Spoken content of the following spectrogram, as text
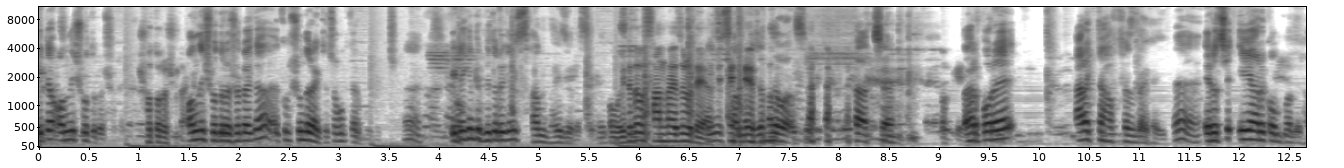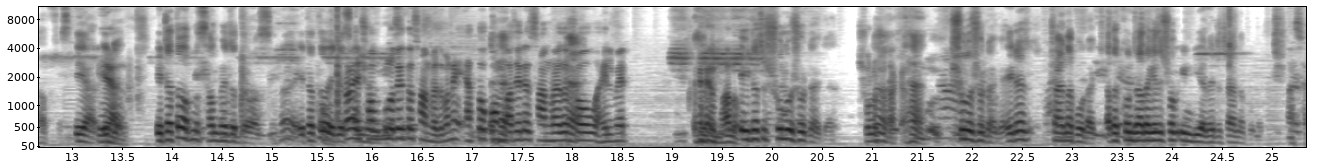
এটা অনলি সতেরোশো টাকা। সতেরোশো টাকা। অনলি সতেরোশো টাকা খুব সুন্দর একটা চমৎকার প্রোডাক্ট হ্যাঁ এটা কিন্তু ভিতরে কিন্তু সান ভাইজার আছে। ও এটা তো সানভাইজারও দেয়া আছে। সান দেওয়া আছে। আচ্ছা। তারপরে আরেকটা হাফ ফেস দেখাই হ্যাঁ? এটা হচ্ছে এআর কোম্পানির হাফ ফেস এআর এটা তো আপনার সানভাইজার দেওয়া আছে হ্যাঁ? এটা তো এই যে প্রায় সবগুলোতেই তো সানভাইজার মানে এত কম হ্যাঁ, বাজেটে সানভাইজার হ্যাঁ। সহ হেলমেট ভালো। এটা হচ্ছে ষোলোশো টাকা। ষোলোশো হ্যাঁ, টাকা। হ্যাঁ ষোলোশো টাকা। এটা চায়না প্রোডাক্ট এতক্ষণ যা দেখেছি সব ইন্ডিয়ান এটা চায়না প্রোডাক্ট আচ্ছা।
